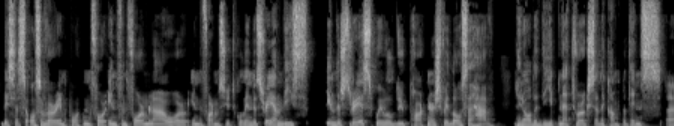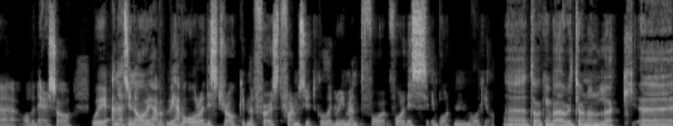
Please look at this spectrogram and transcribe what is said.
This is also very important for infant formula or in the pharmaceutical industry. And these industries, we will do partners with those that have you know the deep networks and the competence uh, over there. So we and as you know, we have we have already struck in the first pharmaceutical agreement for for this important molecule. Uh, talking about return on luck, uh,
